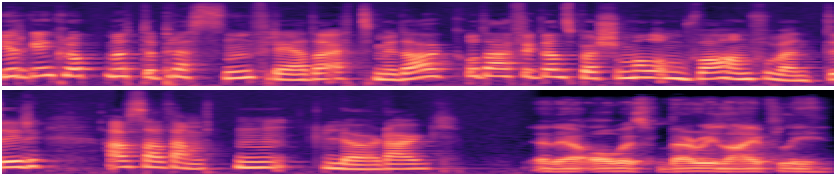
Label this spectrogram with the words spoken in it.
Jørgen Klopp møtte pressen fredag ettermiddag, og der fikk han spørsmål om hva han forventer av Southampton lørdag. they're always very lively.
